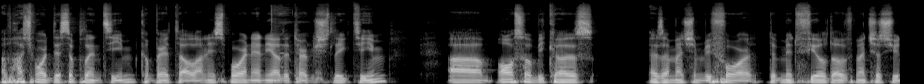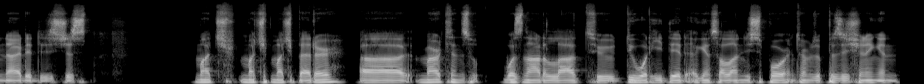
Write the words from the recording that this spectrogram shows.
a much more disciplined team compared to Alanyaspor and any other Turkish league team. Um, also because, as I mentioned before, the midfield of Manchester United is just much, much, much better. Uh, Mertens was not allowed to do what he did against Alanyaspor in terms of positioning and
